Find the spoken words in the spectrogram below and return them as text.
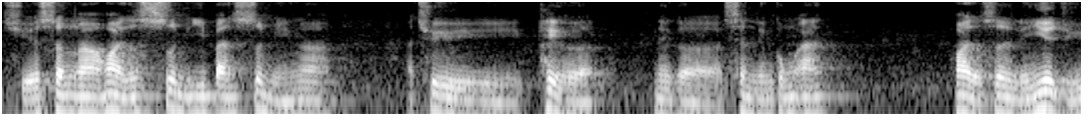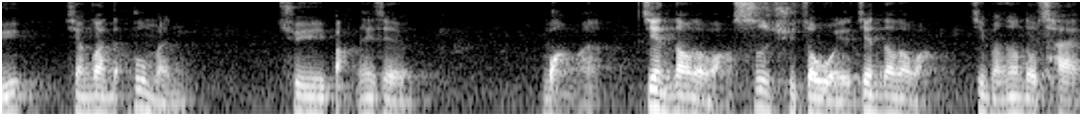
学生啊，或者是市民、一般市民啊，啊，去配合那个森林公安，或者是林业局相关的部门，去把那些网啊，见到的网，市区周围见到的网，基本上都拆，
